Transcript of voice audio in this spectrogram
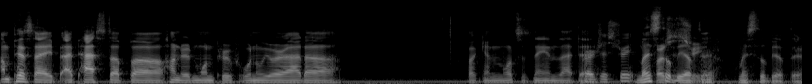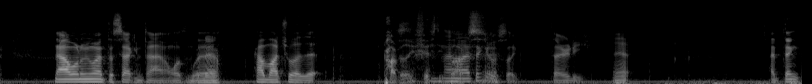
I'm pissed. I I passed up uh, 101 proof when we were at uh, fucking what's his name that day. Purchase Street. Might still Versus be up there. Might still be up there. No, when we went the second time, it wasn't We're there. there. How much was it? Probably like fifty No, bucks. I think it was like 30. Yeah. I think,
